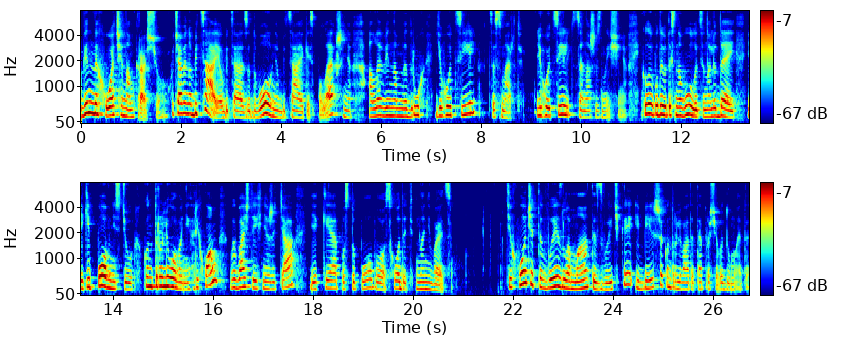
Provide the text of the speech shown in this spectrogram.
Він не хоче нам кращого. Хоча він обіцяє, обіцяє задоволення, обіцяє якесь полегшення, але він нам не друг. Його ціль це смерть. Його ціль це наше знищення. І коли ви подивитесь на вулицю, на людей, які повністю контрольовані гріхом, ви бачите їхнє життя, яке поступово сходить на нівець. Чи хочете ви зламати звички і більше контролювати те, про що ви думаєте?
